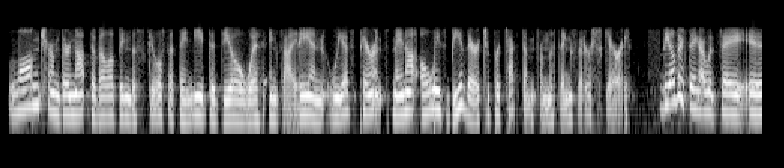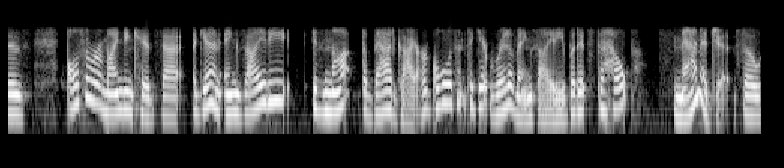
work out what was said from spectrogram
long term they're not developing the skills that they need to deal with anxiety. And we as parents may not always be there to protect them from the things that are scary. The other thing I would say is also reminding kids that, again, anxiety is not the bad guy. Our goal isn't to get rid of anxiety, but it's to help manage it. So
